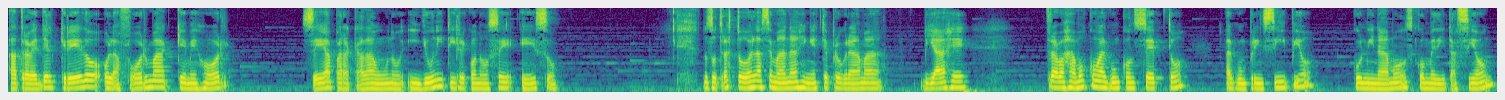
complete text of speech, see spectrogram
a través del credo o la forma que mejor sea para cada uno. Y Unity reconoce eso. Nosotras todas las semanas en este programa Viaje trabajamos con algún concepto, algún principio, culminamos con meditación.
